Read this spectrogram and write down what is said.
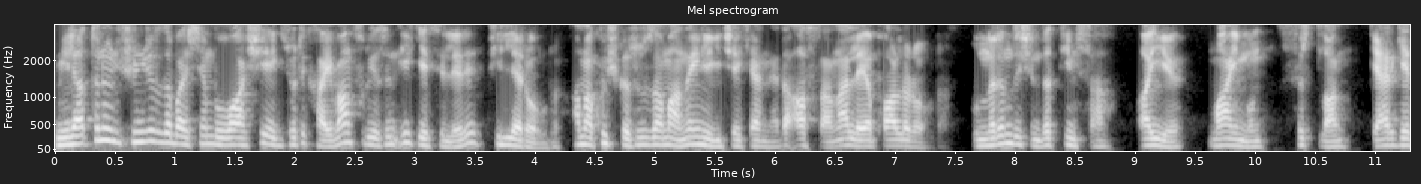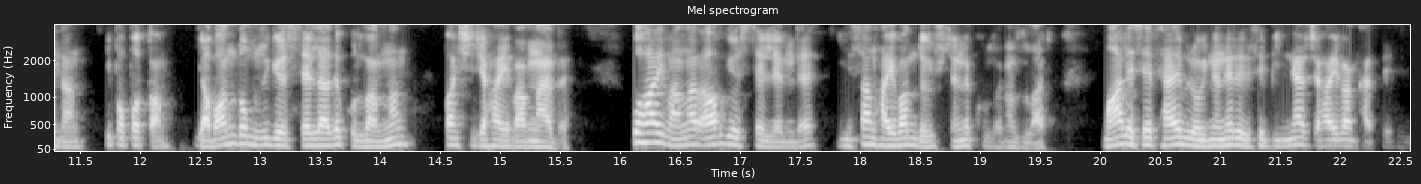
Milattan 3. yüzyılda başlayan bu vahşi egzotik hayvan furyasının ilk esirleri filler oldu. Ama kuşkusuz zamanla en ilgi çekenler de aslanlar, leoparlar oldu. Bunların dışında timsah, ayı, maymun, sırtlan, gergedan, hipopotam, yaban domuzu gösterilerde kullanılan başlıca hayvanlardı. Bu hayvanlar av gösterilerinde, insan hayvan dövüşlerinde kullanıldılar. Maalesef her bir oyunda neredeyse binlerce hayvan katledildi.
